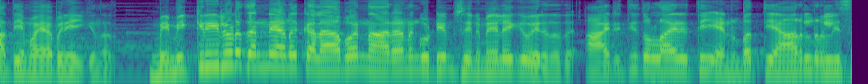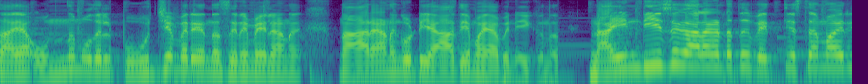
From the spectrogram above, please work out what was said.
ആദ്യമായി അഭിനയിക്കുന്നത്. മിമിക്രിയിലൂടെ തന്നെയാണ് കലാഭവൻ നാരായണൻകുട്ടിയും സിനിമയിലേക്ക് വരുന്നത്. ആയിരത്തി തൊള്ളായിരത്തി എൺപത്തി ആറിൽ റിലീസായ ഒന്ന് മുതൽ പൂജ്യം വരെ എന്ന സിനിമയിലാണ് നാരായണൻകുട്ടി ആദ്യമായി അഭിനയിക്കുന്നത്. നയന്റീസ് കാലഘട്ടത്തിൽ വ്യത്യസ്തമായ ഒരു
